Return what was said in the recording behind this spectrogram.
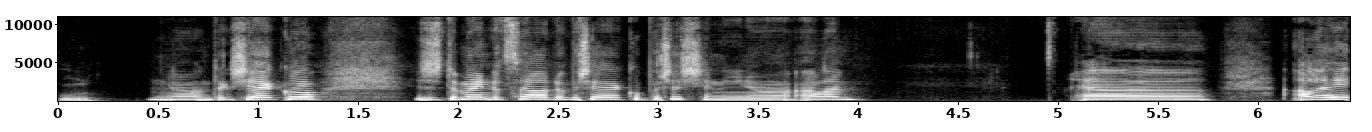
Cool. No, takže jako, že to mají docela dobře jako pořešený, no, ale uh, ale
